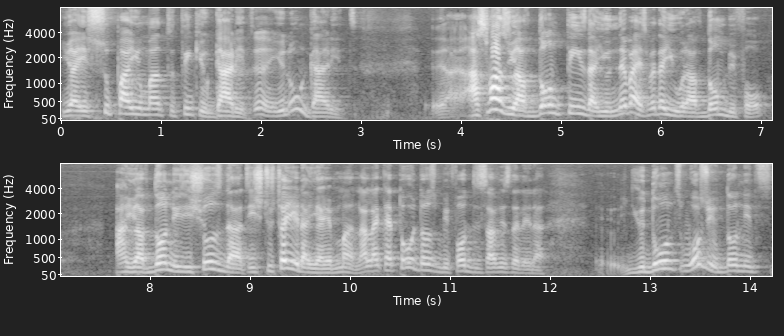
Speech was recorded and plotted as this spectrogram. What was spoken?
you are a superhuman to think you got it. Eh, you don't got it. Eh, as far as you have done things that you never expected you would have done before, and you have done it, it shows that it's to tell you that you're a man. And like I told us before the service today, that you don't, once you've done it,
